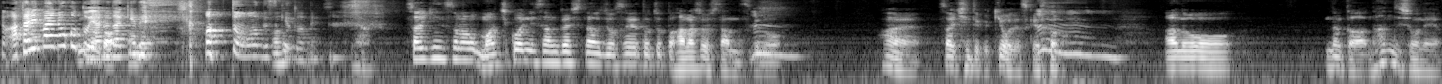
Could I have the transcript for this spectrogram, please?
でも当たり前のことをやるだけで 変わると思うんですけどね。最近そのマチコンに参加した女性とちょっと話をしたんですけど、うんはい。最近というか今日ですけど、うんうんうん あのーなんか、なんでしょうね。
